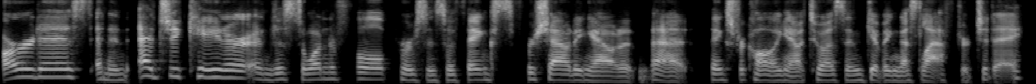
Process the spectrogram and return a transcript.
artist and an educator and just a wonderful person. So thanks for shouting out Annette. Thanks for calling out to us and giving us laughter today.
